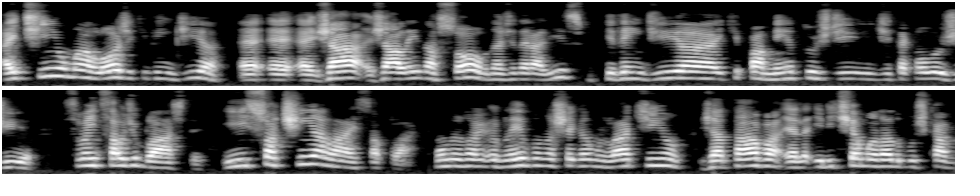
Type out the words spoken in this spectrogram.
Aí tinha uma loja que vendia, é, é, é, já, já além da Sol, na Generalíssimo, que vendia equipamentos de, de tecnologia principalmente Sound Blaster. E só tinha lá essa placa. Quando nós, eu lembro quando nós chegamos lá, tinham, já tava, ele tinha mandado buscar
